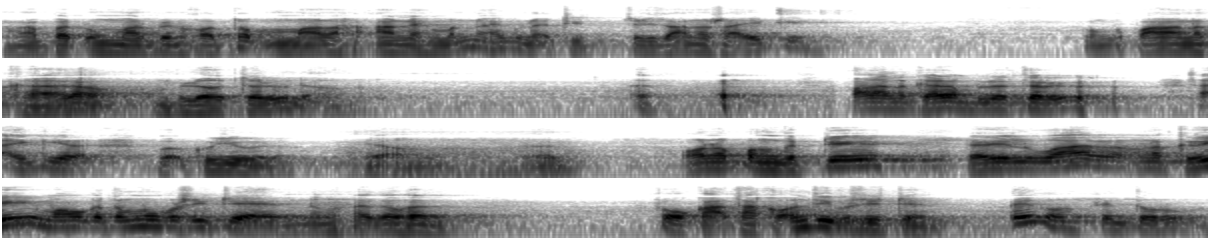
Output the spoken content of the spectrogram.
Rabat Umar bin Khattab malah aneh meneh iku nek diceritakno saiki. Wong kepala negara mblodor ndak kepala negara belajar saiki mbok guyu ya Allah ana penggede dari luar negeri mau ketemu presiden. Tokak takok endi presiden? Eh kok sing turu?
